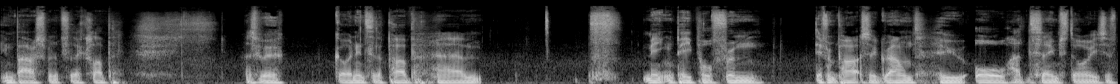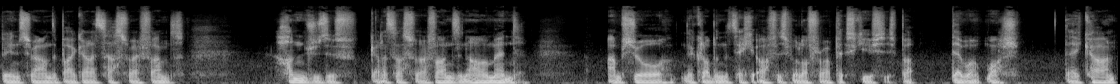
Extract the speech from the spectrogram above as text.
embarrassment for the club as we're going into the pub, um, meeting people from different parts of the ground who all had the same stories of being surrounded by Galatasaray fans. Hundreds of Galatasaray fans in the home end. I'm sure the club and the ticket office will offer up excuses, but they won't wash. They can't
